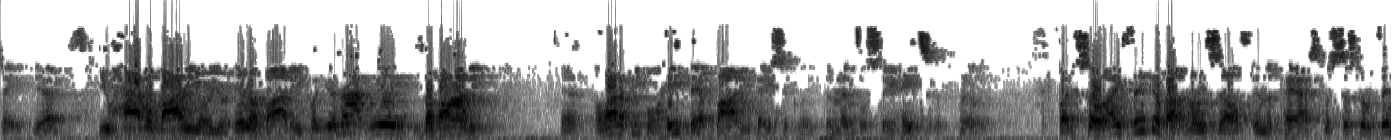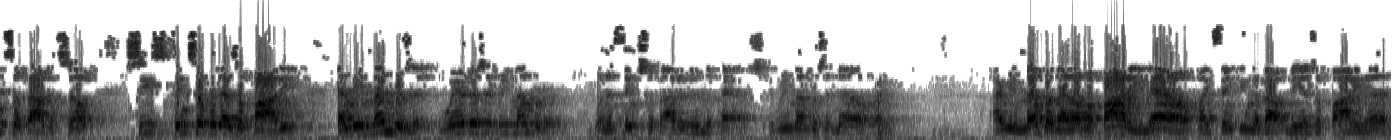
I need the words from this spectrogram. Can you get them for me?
state. Yeah, you have a body or you're in a body, but you're not really the body. Yeah? A lot of people hate their body, basically. The mental state hates it, really. But so I think about myself in the past. The system thinks about itself, sees, thinks of it as a body, and remembers it. Where does it remember it? When it thinks about it in the past. It remembers it now, right? I remember that I'm a body now by thinking about me as a body then.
